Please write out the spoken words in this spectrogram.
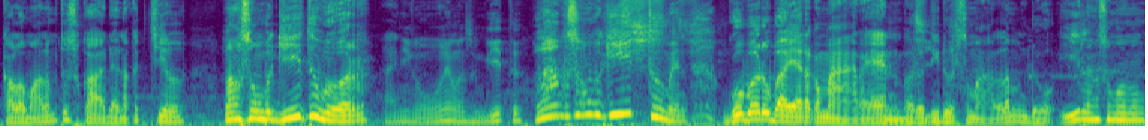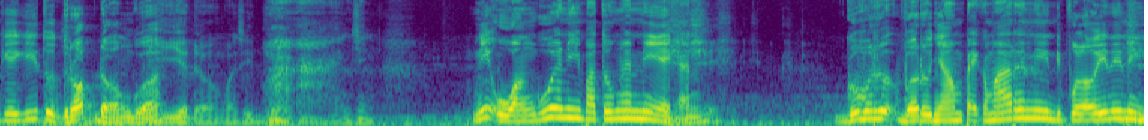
Kalau malam tuh suka ada anak kecil. Langsung begitu Bor. Anjing ngomongnya langsung gitu. Langsung begitu men. Gue baru bayar kemarin Baru tidur semalam Doi langsung ngomong kayak gitu. Drop dong gue Iya dong masih drop. Anjing. Nih uang gue nih patungan nih ya kan? Gue baru baru nyampe kemarin nih di pulau ini nih.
